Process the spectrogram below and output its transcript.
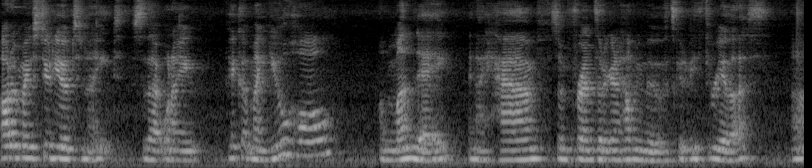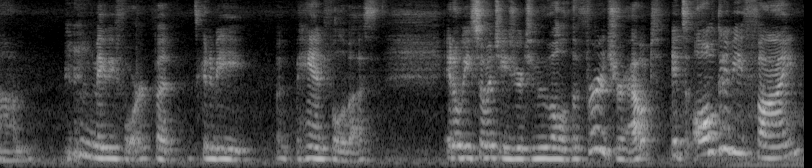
out of my studio tonight, so that when I pick up my U-Haul on Monday, and I have some friends that are gonna help me move. It's gonna be three of us, um, maybe four, but it's gonna be a handful of us It'll be so much easier to move all of the furniture out. It's all gonna be fine,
